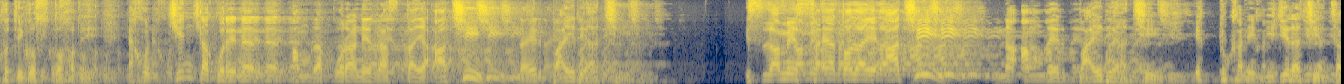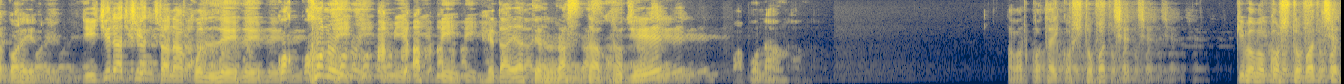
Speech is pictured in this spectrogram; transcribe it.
ক্ষতিগ্রস্ত হবে। এখন চিন্তা করে নেন, আমরা কোরআনের রাস্তায় আছি না এর বাইরে আছি? ইসলামের ছায়াতলায় আছি না আমরা বাইরে আছি? একটুখানি নিজেরা চিন্তা করেন। নিজেরা চিন্তা না করলে কখনোই আমি আপনি হেদায়াতের রাস্তা খুঁজে পাবো না। আমার কথাই কষ্ট পাচ্ছেন? কি বাবা, কষ্ট পাচ্ছেন?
